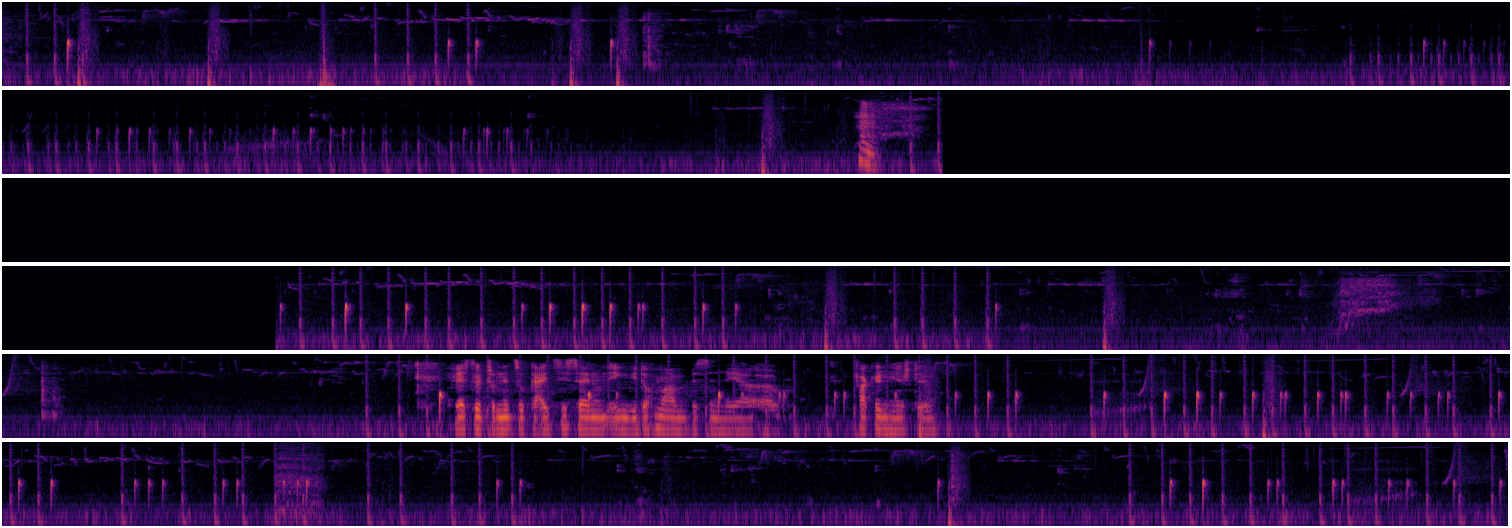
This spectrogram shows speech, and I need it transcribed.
Vielleicht wird schon nicht so geizig sein und irgendwie doch mal ein bisschen mehr äh, Fackeln herstellen.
